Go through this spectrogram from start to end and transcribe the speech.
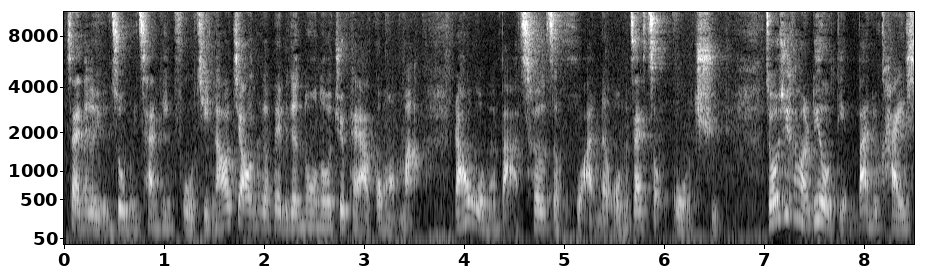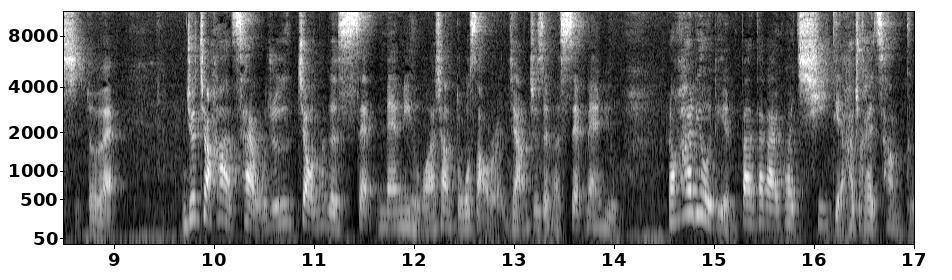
在那个原住民餐厅附近，然后叫那个贝贝跟诺诺去陪阿公阿嬷，然后我们把车子还了，我们再走过去。走过去刚好六点半就开始，对不对？你就叫他的菜，我就是叫那个 set menu 啊，像多少人这样，就整个 set menu。然后他六点半大概快七点，他就开始唱歌。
